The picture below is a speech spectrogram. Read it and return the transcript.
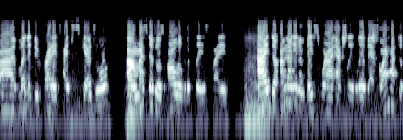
five, Monday through Friday type schedule, um, my schedule is all over the place. Like I don't, I'm not even based where I actually live at, so I have to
